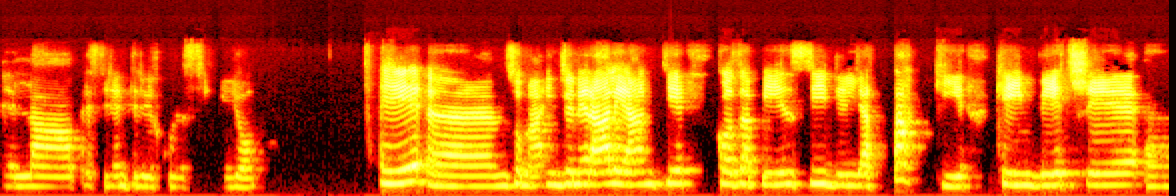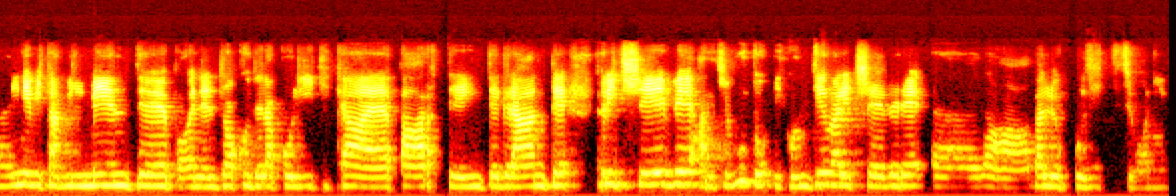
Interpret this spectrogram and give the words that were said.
della Presidente del Consiglio e eh, insomma in generale anche cosa pensi degli attacchi che invece eh, inevitabilmente poi nel gioco della politica è parte integrante, riceve, ha ricevuto e continua a ricevere eh, da, dalle opposizioni.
